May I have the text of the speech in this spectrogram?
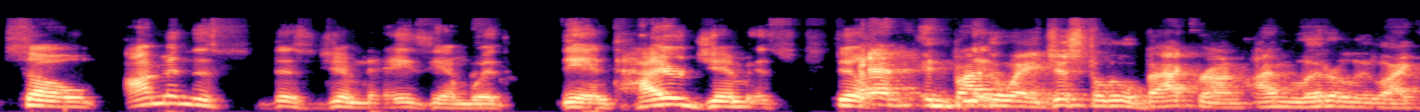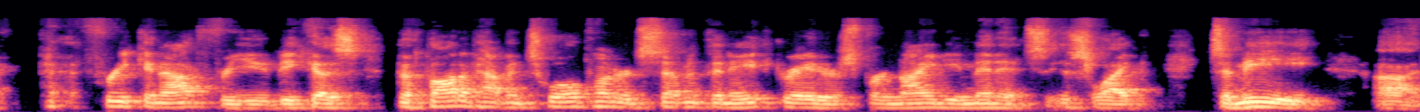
So I'm in this this gymnasium with the entire gym is filled. And, and by the way, just a little background, I'm literally like freaking out for you because the thought of having 1,200 seventh and eighth graders for 90 minutes is like, to me, uh,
